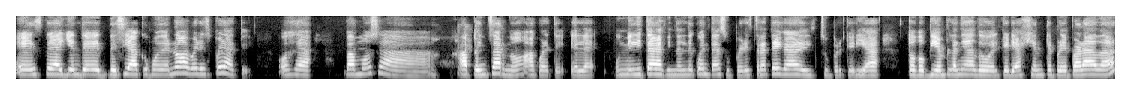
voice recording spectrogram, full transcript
este Allende decía como de, no, a ver, espérate, o sea, vamos a, a pensar, ¿no? Acuérdate, el, un militar a final de cuentas, súper estratega, él súper quería todo bien planeado, él quería gente preparada.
